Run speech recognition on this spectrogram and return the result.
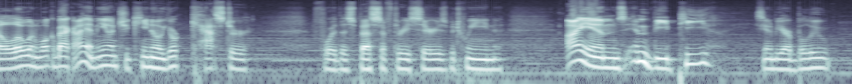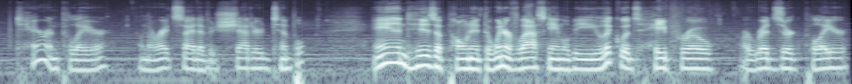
Hello and welcome back. I am EonShiKeno, your caster for this best of three series between IM's MVP. He's going to be our blue Terran player on the right side of his Shattered Temple. And his opponent, the winner of last game, will be Liquid's Haypro, our red Zerg player,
